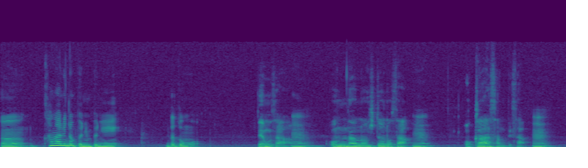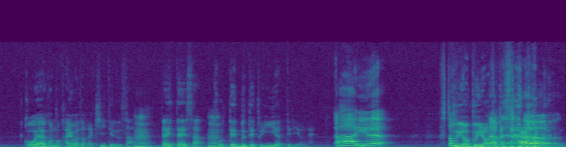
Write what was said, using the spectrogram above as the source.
うん。かなりのプニプニだと思でもさ、ううん。女の人のさうん。お母さんってさうん。こう親子の会話とか聞いてるとさ、うん。大体さ、うん。こうデブデブ言い合ってるよね。ああ言う。太っブヨブヨとかさ。うん。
